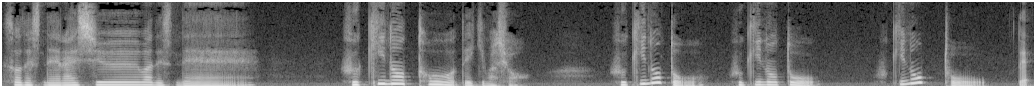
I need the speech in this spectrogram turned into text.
そうですね、来週はですね、吹きの塔でいきましょう。吹きの塔？吹きの塔？吹きの塔で。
